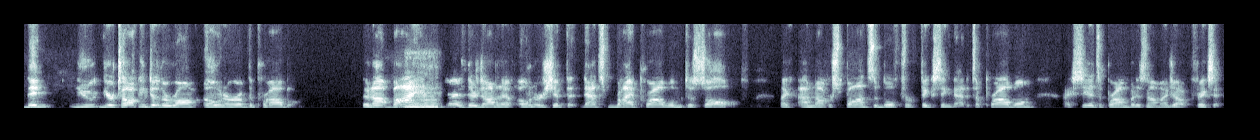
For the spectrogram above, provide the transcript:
then you you're talking to the wrong owner of the problem. They're not buying mm-hmm. because there's not enough ownership that that's my problem to solve. Like I'm not responsible for fixing that. It's a problem. I see it's a problem, but it's not my job to fix it.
